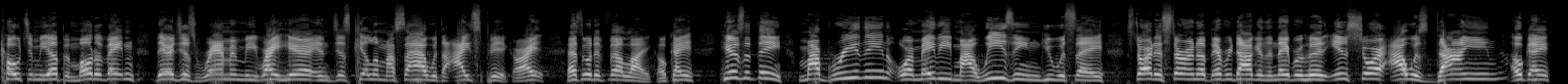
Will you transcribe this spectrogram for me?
coaching me up and motivating they're just ramming me right here and just killing my side with the ice pick all right? That's what it felt like okay? Here's the thing. My breathing or maybe my wheezing you would say started stirring up every dog in the neighborhood. In short i was dying okay?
